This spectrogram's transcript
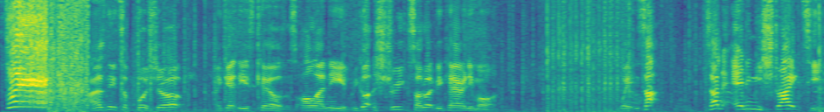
Flip! I just need to push up and get these kills. That's all I need. We got the streak, so I don't even care anymore. Wait, is that is that an enemy strike team?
